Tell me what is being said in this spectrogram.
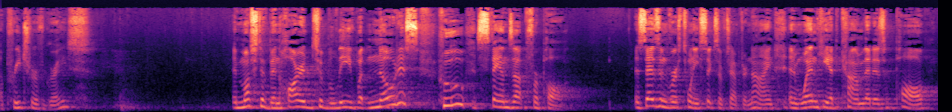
a preacher of grace? It must have been hard to believe, but notice who stands up for Paul. It says in verse 26 of chapter 9, and when he had come, that is Paul,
